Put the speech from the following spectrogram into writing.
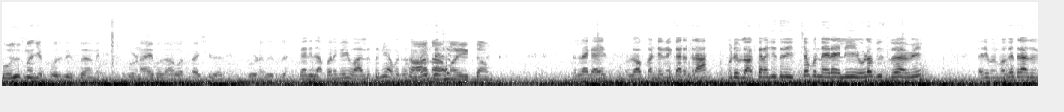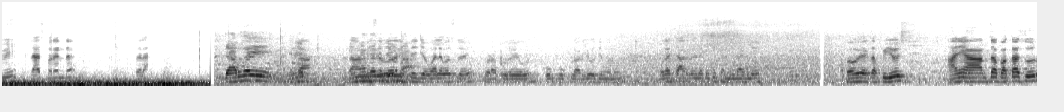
फुल म्हणजे फुल भिजलोय आम्ही. पूर्ण आहे बघा अवस्था अशी झाली. पूर्ण भिजलोय. घरी आपण काही वाढलो तर नाही आपण हा मग एकदम. चला काही ब्लॉग कंटिन्यू करत राहा. पुढे ब्लॉग करायची तरी इच्छा पण नाही राहिली. एवढं भिजलोय आम्ही. तरी पण बघत राहा तुम्ही लास्टपर्यंत चला. बघा, आता आम्ही सर्व इथे जेवायला बसलोय. थोडा पुढे येऊन खूप भूक लागली होती म्हणून. बघा चार वेळेला किती थंडी लागली. बघू एकदा पियुष आणि हा आमचा बकासूर.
